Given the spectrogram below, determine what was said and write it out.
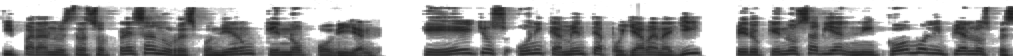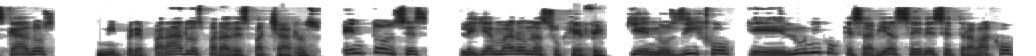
y para nuestra sorpresa nos respondieron que no podían, que ellos únicamente apoyaban allí, pero que no sabían ni cómo limpiar los pescados ni prepararlos para despacharlos. Entonces le llamaron a su jefe, quien nos dijo que el único que sabía hacer ese trabajo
